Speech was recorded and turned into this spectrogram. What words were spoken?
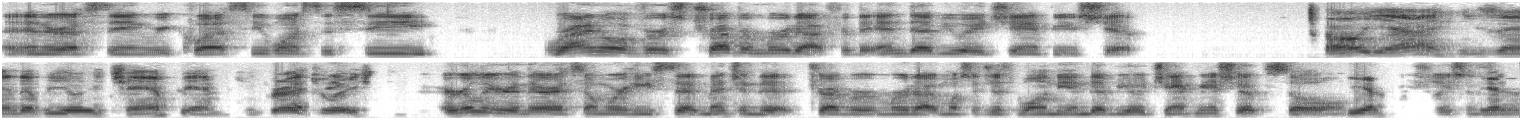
an interesting request. He wants to see Rhino versus Trevor Murdoch for the NWA Championship. Oh yeah, he's the NWA champion. Congratulations. Earlier in there, somewhere he said mentioned that Trevor Murdoch must have just won the NWA Championship. So Yeah. congratulations! Yeah.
